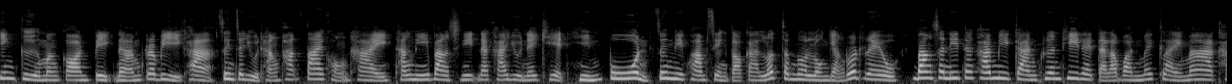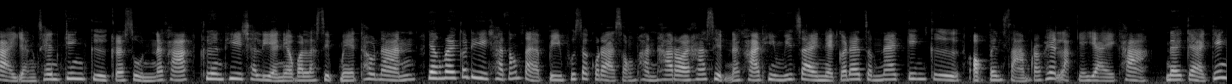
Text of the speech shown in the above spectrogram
กิ้งกือมังกรปีกหนามกระบี่ค่ะ ซึ่งจะอยู่ทั้งภาคใต้ของไทย ทั้งนี้บางชนิดนะคะอยู่ในเขตหินปูน ซึ่งมีความเสี่ยงต่อการลดจำนวนลงอย่างรวดเร็ว บางชนิดนะคะมีการเคลื่อนที่ในแต่ละวันไม่ไกลมากค่ะ อย่างเช่น กิ้งกือกระสุนนะคะ เคลื่อนที่เฉลี่ยเนี่ยวันละ 10 เมตร เท่านั้น อย่างไรก็ดีค่ะตั้งแต่ปีพุทธศักราช 2550 นะคะ ทีมวิจัยเนี่ยก็ได้จำแนกกิ้งกือออกเป็น 3 ประเภทหลักใหญ่ ๆ ค่ะ ได้แก่กิ้ง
